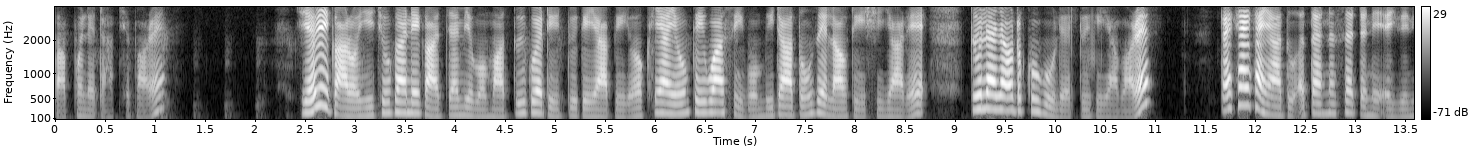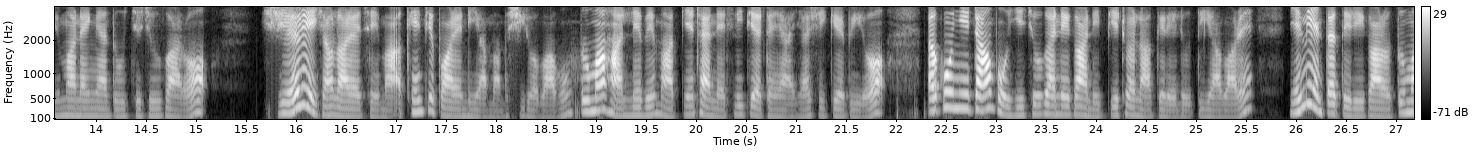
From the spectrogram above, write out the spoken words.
သာဖွင့်လှစ်တာဖြစ်ပါတယ်။ရဲတွေကတော့ရေချိုးကန်တွေကကျမ်းမြေပေါ်မှာသွေးကွက်တွေတွေ့ကြရပြီးတော့ခရိုင်ရုံးကိဝစီကိုမီတာ30လောက်ထိရှိရတဲ့သွေးလမ်းကြောင်းတစ်ခုကိုလည်းတွေ့ကြရပါတယ်။တိုက်ခိုက်ခံရသူအသက်22နှစ်အရွယ်မြန်မာနိုင်ငံသူဂျူဂျူးကတော့ ရဲတွေရောက်လာတဲ့အချိန်မှာအခင်းဖြစ်ပွားတဲ့နေရာမှာမရှိတော့ပါဘူး။သူမဟာလေဘဲမှာပြင်းထန်တဲ့လှိပြက်တံရရရှိခဲ့ပြီးတော့အကူကြီးတောင်းဖို့ရေချိုးကန်တွေကနေပြေးထွက်လာခဲ့တယ်လို့သိရပါဗျ။မြင့်မြင့်တက်တွေကတော့သူမ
